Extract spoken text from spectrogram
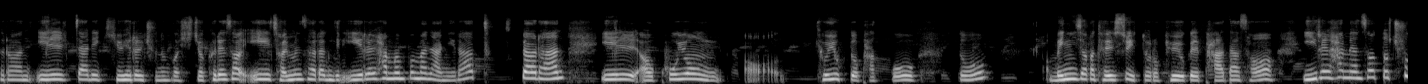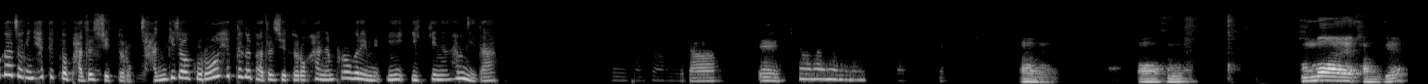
그런 일자리 기회를 주는 것이죠. 그래서 이 젊은 사람들이 일을 하면 뿐만 아니라 특별한 일 어, 고용 어, 교육도 받고 또 매니저가 될 수 있도록 교육을 받아서 일을 하면서 또 추가적인 혜택도 받을 수 있도록 장기적으로 혜택을 받을 수 있도록 하는 프로그램이 있기는 합니다. 네, 감사합니다. 네, 시원한 형님. 아, 네. 어, 그 부모와의 관계,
